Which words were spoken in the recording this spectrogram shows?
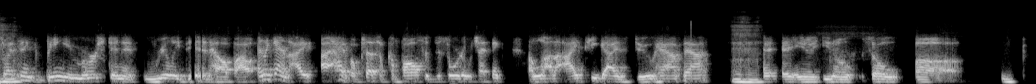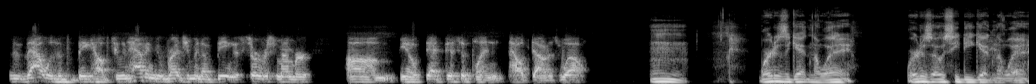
So I Mhm. think being immersed in it really did help out. And again, I, I have obsessive compulsive disorder, which I think a lot of IT guys do have that. Uh, You know, you know, so uh, that was a big help too. And having the regimen of being a service member, um, you know, that discipline helped out as well. Mm. Where does it get in the way? Where does OCD get in the way?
